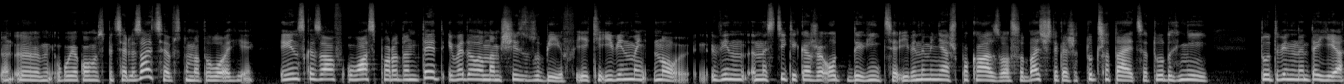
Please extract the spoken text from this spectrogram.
е, у якого спеціалізація в стоматології, і він сказав: у вас пародонтит, і видалив нам шість зубів. Які і він мені ну він настільки каже: От дивіться, і він мені аж показував, що бачите, каже, тут шатається, тут гній, тут він не дає.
